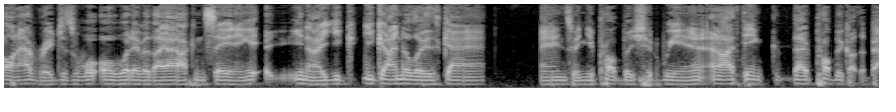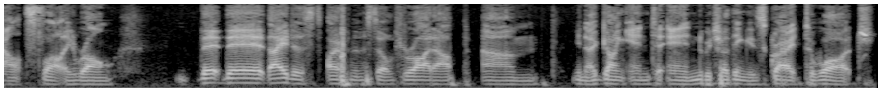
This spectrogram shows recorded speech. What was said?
on average, or whatever they are conceding, you know, you, you're going to lose games when you probably should win. And I think they've probably got the balance slightly wrong. They they they just open themselves right up, um, you know, going end to end, which I think is great to watch.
